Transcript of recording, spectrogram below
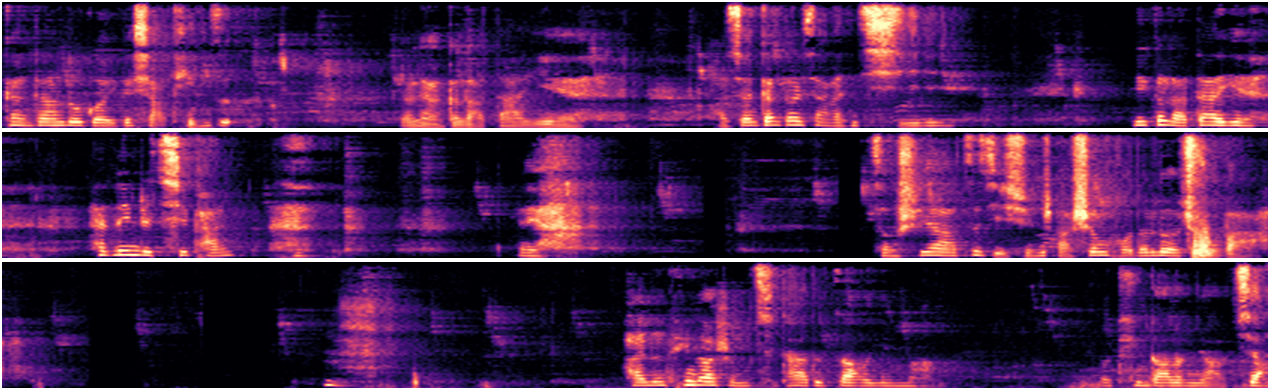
刚刚路过一个小亭子。有两个老大爷，好像刚刚下完棋。一个老大爷还拎着棋盘。哎呀，总是要自己寻找生活的乐处吧。嗯，还能听到什么其他的噪音吗？我听到了鸟叫，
